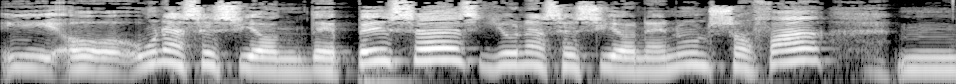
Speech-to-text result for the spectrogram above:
y, o una sesión de pesas y una sesión en un sofá mm,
